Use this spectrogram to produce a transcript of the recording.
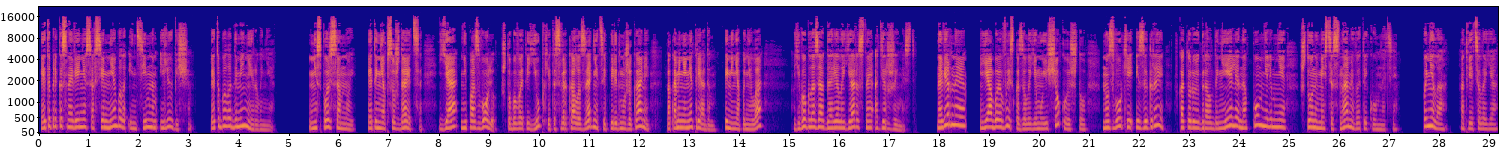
Это прикосновение совсем не было интимным и любящим. Это было доминирование. «Не спорь со мной, это не обсуждается. Я не позволю, чтобы в этой юбке ты сверкала задницей перед мужиками, пока меня нет рядом. Ты меня поняла?» В его глазах горела яростная одержимость. Наверное, я бы высказала ему еще кое-что, но звуки из игры, в которую играл Даниэля, напомнили мне, что он вместе с нами в этой комнате. «Поняла», — ответила я.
